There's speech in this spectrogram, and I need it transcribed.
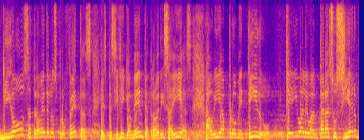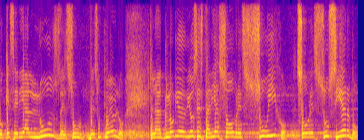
Dios a través de los profetas, específicamente a través de Isaías, había prometido que iba a levantar a su siervo, que sería luz de su, de su pueblo. La gloria de Dios estaría sobre su hijo, sobre su siervo.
